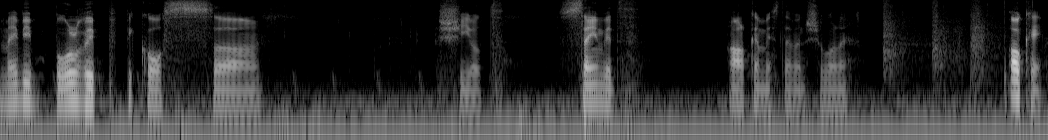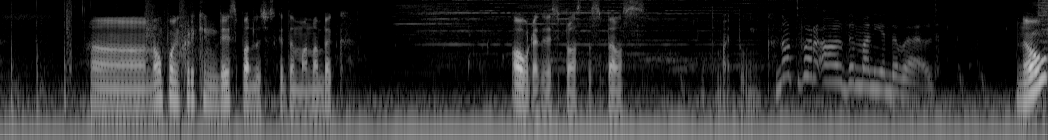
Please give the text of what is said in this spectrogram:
Maybe bullwhip because uh, shield. Same with alchemist eventually. Okay. Uh, no point clicking this, but let's just get the mana back. Oh, that is plus the spells. What am I doing? Not for all the money in the world. No?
